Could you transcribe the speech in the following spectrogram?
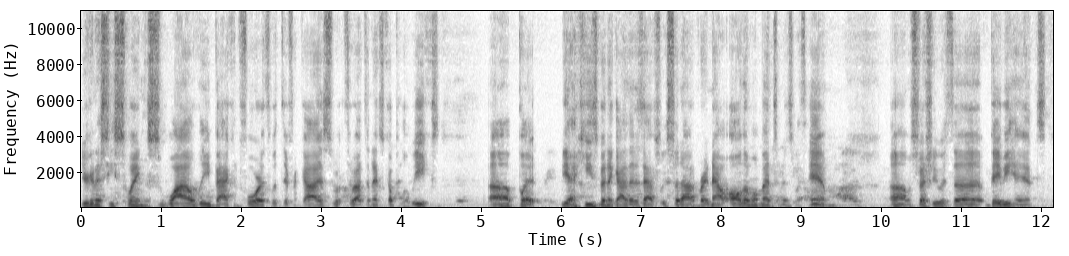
you're going to see swings wildly back and forth with different guys throughout the next couple of weeks. Uh, but yeah, he's been a guy that has absolutely stood out. Right now, all the momentum is with him, um, especially with uh, baby hands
